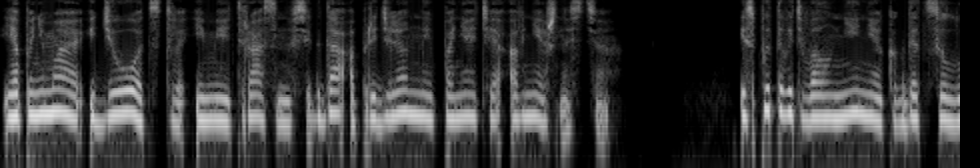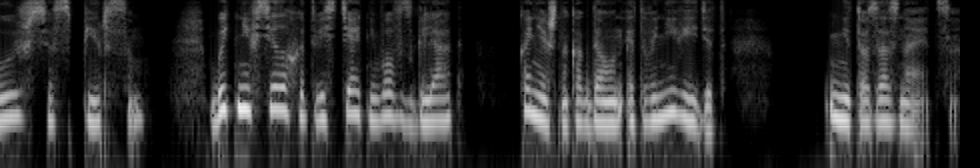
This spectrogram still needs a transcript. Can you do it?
Я понимаю идиотство иметь раз и навсегда определенные понятия о внешности. Испытывать волнение, когда целуешься с пирсом. Быть не в силах отвести от него взгляд. Конечно, когда он этого не видит. Не то зазнается.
